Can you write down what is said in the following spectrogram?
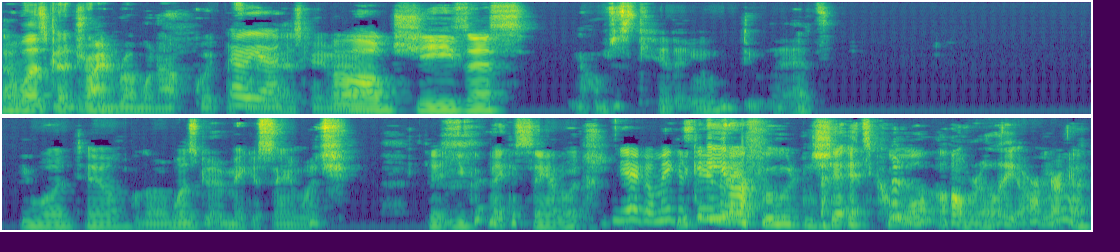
I was gonna try and rub one out quick before Oh, yeah. you guys came in. Oh Jesus! No, I'm just kidding. I wouldn't do that. You would too. Although I was gonna make a sandwich. Yeah, you could make a sandwich. Yeah, go make a You can eat our food and shit. It's cool. Oh, really? All right. Yeah.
